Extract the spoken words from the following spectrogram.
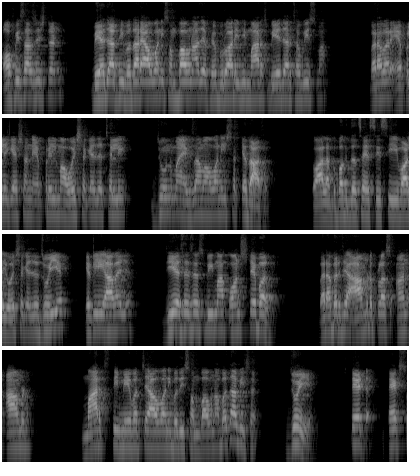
ઓફિસ આસિસ્ટન્ટ બે હજારથી વધારે આવવાની સંભાવના છે ફેબ્રુઆરીથી માર્ચ બે હજાર છવ્વીસમાં બરાબર? એપ્લિકેશન એપ્રિલમાં હોઈ શકે છે છેલ્લી. જૂનમાં એક્ઝામ આવવાની શક્યતા છે. તો આ લગભગ જે છે સીસી હોઈ શકે છે. જોઈએ કેટલી આવે છે. જીએસએસએસબીમાં કોન્સ્ટેબલ, બરાબર છે આર્મ્ડ પ્લસ અનઆર્મ્ડ માર્ચથી મે વચ્ચે આવવાની બધી સંભાવના બતાવી છે. જોઈએ. સ્ટેટ ટેક્સ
